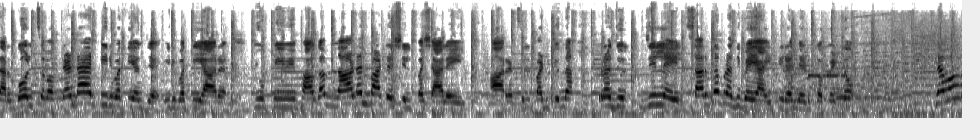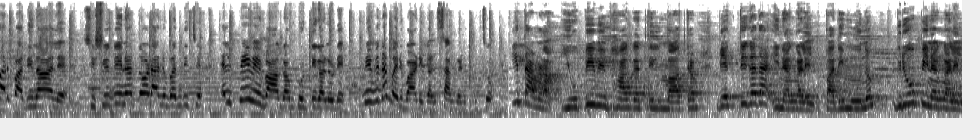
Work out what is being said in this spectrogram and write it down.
സർഗോത്സവം രണ്ടായിരത്തി ഇരുപത്തിയഞ്ച് ഇരുപത്തിയാറ്. യു പി വിഭാഗം നാടൻപാട്ട് ശില്പശാലയിൽ. ആർ എഫിൽ പഠിക്കുന്ന പ്രജുൽ ജില്ലയിൽ സർഗപ്രതിഭയായി തിരഞ്ഞെടുക്കപ്പെട്ടു. നവംബർ പതിനാല് ശിശുദിനത്തോടനുബന്ധിച്ച് എൽ പി വിഭാഗം കുട്ടികളുടെ വിവിധ പരിപാടികൾ സംഘടിപ്പിച്ചു. ഇത്തവണ യു പി വിഭാഗത്തിൽ മാത്രം വ്യക്തിഗത ഇനങ്ങളിൽ പതിമൂന്നും ഗ്രൂപ്പ് ഇനങ്ങളിൽ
